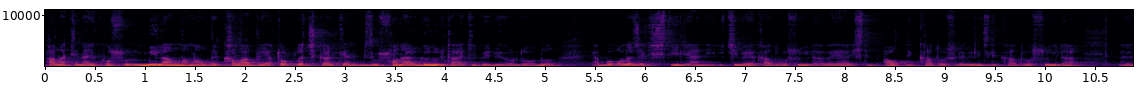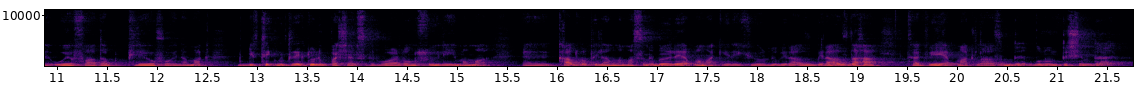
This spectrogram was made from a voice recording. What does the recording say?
Panathinaikos'un Milan'dan aldığı Calabria topla çıkarken bizim Soner Gönül takip ediyordu onu. Ya bu olacak iş değil yani 2B kadrosuyla veya işte alt lig kadrosuyla, birincilik kadrosuyla e, UEFA'da playoff oynamak bir teknik direktörlük başarısıdır bu arada onu söyleyeyim ama e, kadro planlamasını böyle yapmamak gerekiyordu. Biraz biraz daha takviye yapmak lazımdı. Bunun dışında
